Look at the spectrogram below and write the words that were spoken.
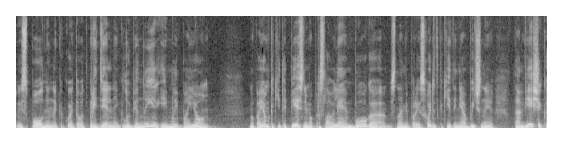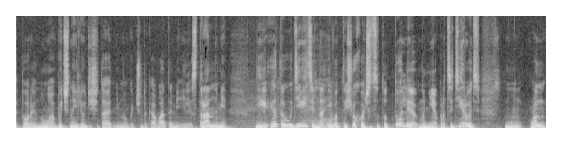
исполнены какой-то вот предельной глубины, и мы поем. Мы поем какие-то песни, мы прославляем Бога, с нами происходят какие-то необычные там вещи, которые, ну, обычные люди считают немного чудаковатыми или странными. И это удивительно. И вот еще хочется тут то ли мне процитировать. Он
